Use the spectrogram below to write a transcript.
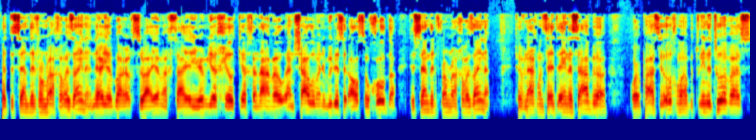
that descended from Rachav Azayna, Nerya Baruch, Saraya, Machsaya, Yirmiyah, Chilkya, Chanamel, and Shalom, and Rebuta said also Choda descended from Rachav Azayna. So Rav Nachman said to Saba, or Pasi Uchma, between the two of us,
